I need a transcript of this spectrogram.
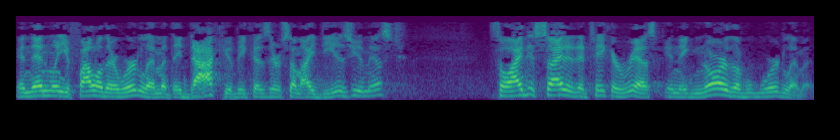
And then when you follow their word limit, they dock you because there's some ideas you missed. So I decided to take a risk and ignore the word limit.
